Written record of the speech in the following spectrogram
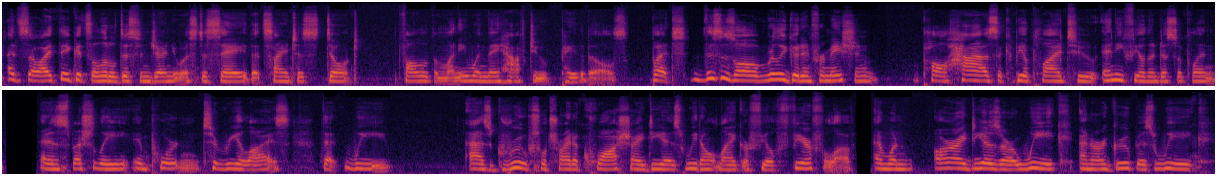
and so I think it's a little disingenuous to say that scientists don't follow the money when they have to pay the bills. But this is all really good information Paul has that can be applied to any field and discipline and it's especially important to realize that we, as groups, will try to quash ideas we don't like or feel fearful of. And when our ideas are weak and our group is weak,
